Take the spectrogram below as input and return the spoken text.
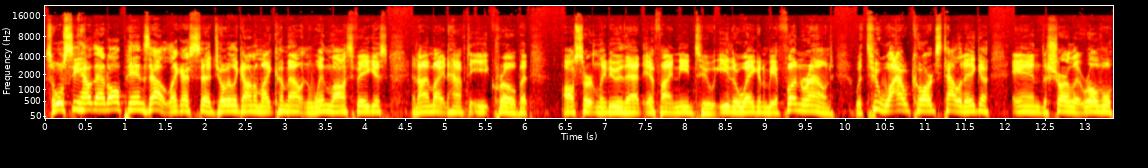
So we'll see how that all pans out. Like I said, Joey Logano might come out and win Las Vegas, and I might have to eat crow. But I'll certainly do that if I need to. Either way, going to be a fun round with two wild cards, Talladega and the Charlotte Roval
